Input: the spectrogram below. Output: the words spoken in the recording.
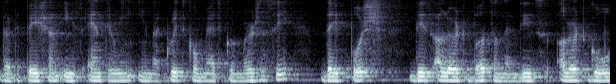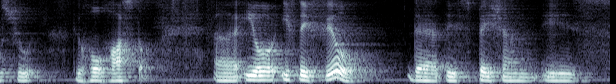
that the patient is entering in a critical medical emergency, they push this alert button and this alert goes to the whole hospital. Uh, if they feel that this patient is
